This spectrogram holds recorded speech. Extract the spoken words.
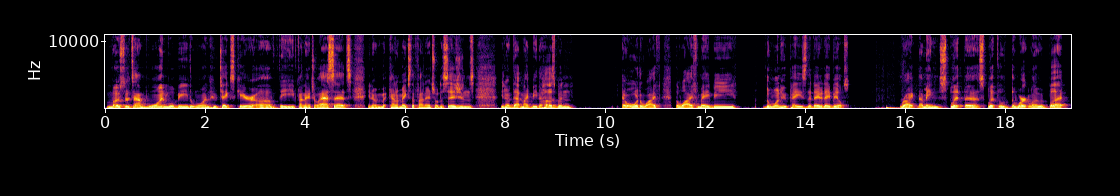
Most of the time, one will be the one who takes care of the financial assets, you know, kind of makes the financial decisions. You know, that might be the husband or the wife. The wife may be the one who pays the day to day bills right? I mean, split the split the, the workload, but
